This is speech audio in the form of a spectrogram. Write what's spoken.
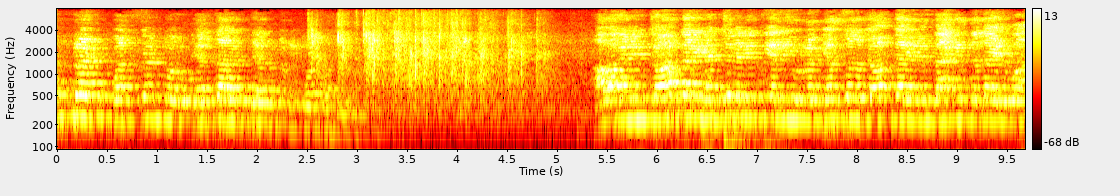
ಹಂಡ್ರೆಡ್ ಪರ್ಸೆಂಟ್ ಅವ್ರು ಗೆಲ್ತಾರೆ ಆವಾಗ ಜವಾಬ್ದಾರಿ ಹೆಚ್ಚಿನ ರೀತಿಯಲ್ಲಿ ಇವ್ರನ್ನ ಕೆಲಸದ ಜವಾಬ್ದಾರಿ ನಿಮ್ದು ಆಗಿರ್ತದ ಇಲ್ವಾ?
